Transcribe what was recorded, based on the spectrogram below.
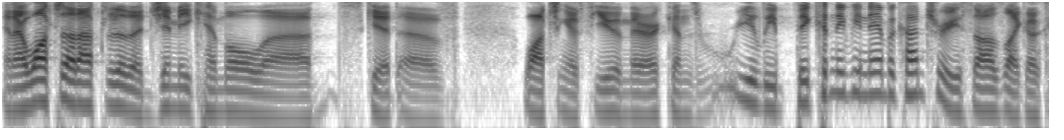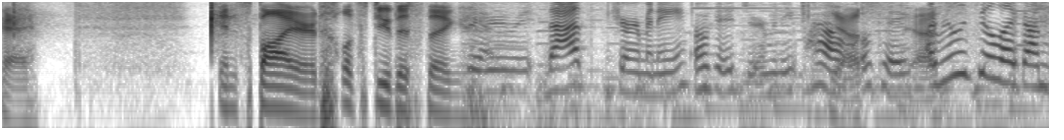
and I watched that after the Jimmy Kimmel uh, skit of watching a few Americans really, they couldn't even name a country. So I was like, okay, inspired. Let's do this thing. Wait, wait, wait. That's Germany. Okay, Germany. Wow. Yes, okay. yes. I really feel like I'm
